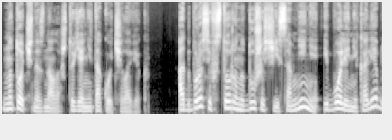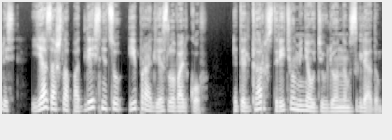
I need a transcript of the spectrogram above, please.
но точно знала, что я не такой человек. Отбросив в сторону душащие сомнения и более не колеблясь, я зашла под лестницу и пролезла в альков. Эдельгар встретил меня удивленным взглядом.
